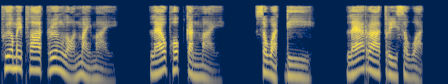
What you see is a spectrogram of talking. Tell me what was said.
เพื่อไม่พลาดเรื่องหลอนใหม่ๆ แล้วพบกันใหม่ สวัสดี และราตรีสวัสดิ์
